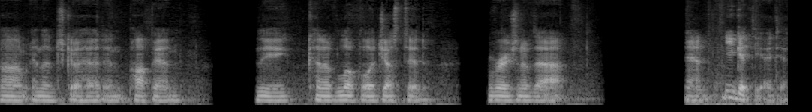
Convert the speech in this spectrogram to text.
um, and then just go ahead and pop in the kind of local adjusted version of that, and you get the idea.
